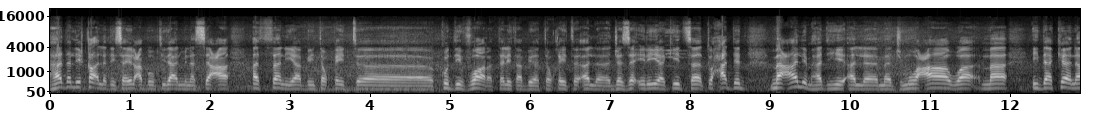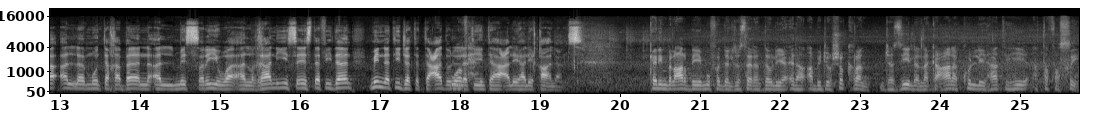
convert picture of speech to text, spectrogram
هذا اللقاء الذي سيلعب ابتداء من الساعة الثانية بتوقيت كوت ديفوار الثالثة بالتوقيت الجزائري أكيد ستحدد معالم هذه المجموعة. و وما إذا كان المنتخبان المصري والغاني سيستفيدان من نتيجة التعادل واضح. التي انتهى عليها لقاء الأمس كريم بالعربي مفد الجزائر الدولية إلى أبيجو شكرا جزيلا لك على كل هذه التفاصيل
